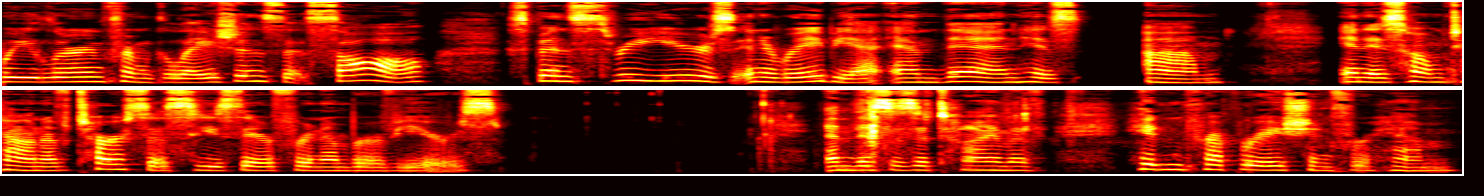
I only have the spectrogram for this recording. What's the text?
we learn from Galatians that Saul spends three years in Arabia and then his um, in his hometown of Tarsus. He's there for a number of years. And this is a time of hidden preparation for him.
